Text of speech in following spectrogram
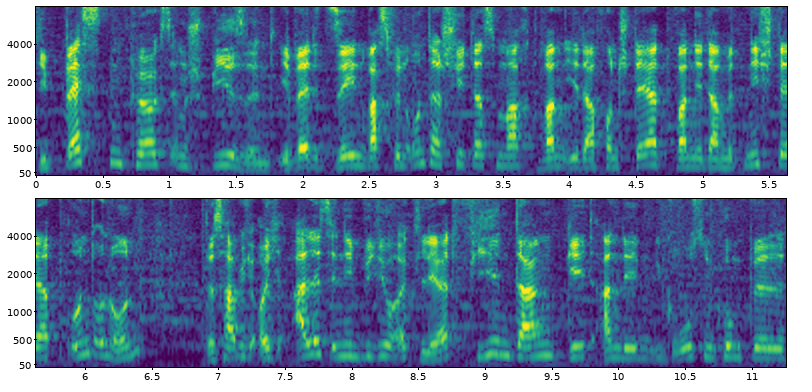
die besten Perks im Spiel sind. Ihr werdet sehen, was für einen Unterschied das macht, wann ihr davon sterbt, wann ihr damit nicht sterbt und und und. Das habe ich euch alles in dem Video erklärt. Vielen Dank geht an den großen Kumpel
